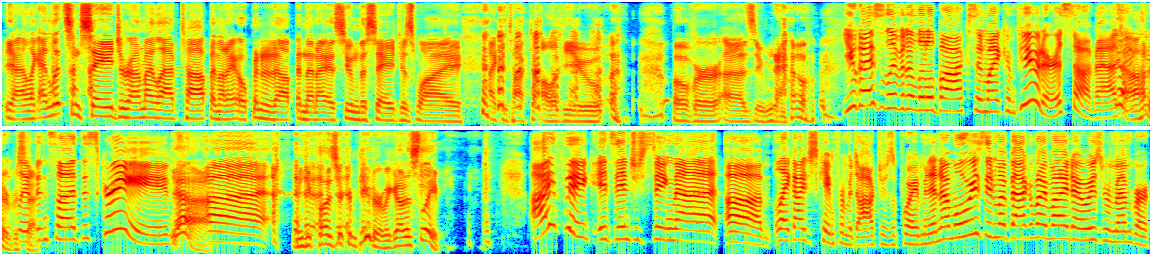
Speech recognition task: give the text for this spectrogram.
yeah. Like I lit some sage around my laptop, and then I open it up, and then I assume the sage is why I can talk to all of you over uh, Zoom now. You guys live in a little box in my computer. It's not magic. Yeah, 100%. live inside the screen. Yeah. Uh, when you close your computer, we go to sleep. I think it's interesting that, um, like, I just came from a doctor's appointment, and I'm always in my back of my mind. I always remember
